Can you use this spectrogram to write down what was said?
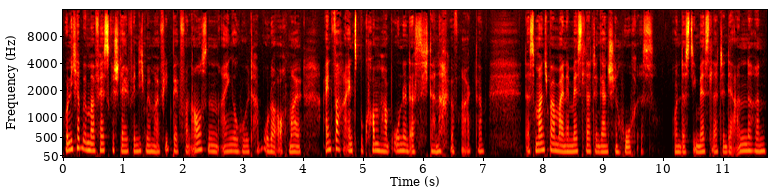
Und ich habe immer festgestellt, wenn ich mir mal Feedback von außen eingeholt habe oder auch mal einfach eins bekommen habe, ohne dass ich danach gefragt habe, dass manchmal meine Messlatte ganz schön hoch ist. und dass die Messlatte der anderen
